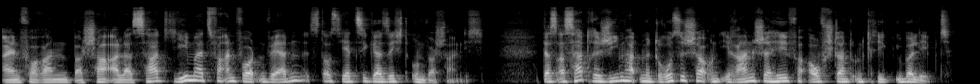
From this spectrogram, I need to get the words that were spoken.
allen voran Bashar al-Assad, jemals verantworten werden, ist aus jetziger Sicht unwahrscheinlich. Das Assad-Regime hat mit russischer und iranischer Hilfe Aufstand und Krieg überlebt.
